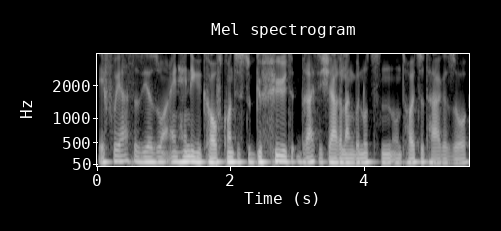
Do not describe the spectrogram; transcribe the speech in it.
Ey, früher hast du dir so ein Handy gekauft, konntest du gefühlt 30 Jahre lang benutzen und heutzutage so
